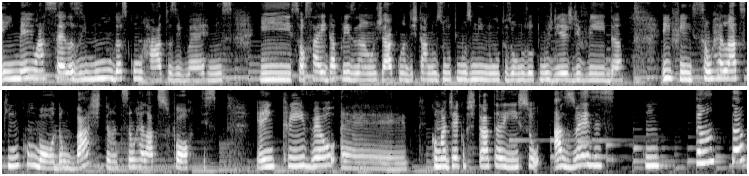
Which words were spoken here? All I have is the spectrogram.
em meio a celas imundas com ratos e vermes e só sair da prisão já quando está nos últimos minutos ou nos últimos dias de vida. Enfim, são relatos que incomodam bastante, são relatos fortes. É incrível é, como a Jacobs trata isso, às vezes com tanta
